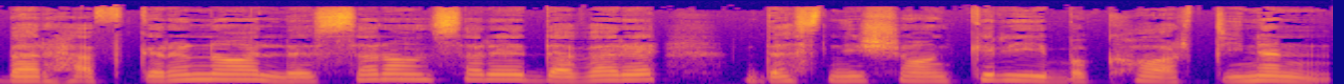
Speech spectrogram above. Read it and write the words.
برهف کرنا لسرانسر دور دست نشانکری بکارتینن.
